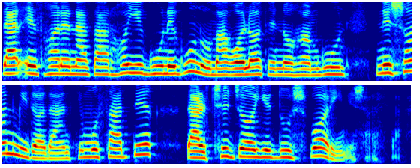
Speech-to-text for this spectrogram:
در اظهار نظرهای گونگون و مقالات ناهمگون نشان می‌دادند که مصدق در چه جای دشواری نشسته.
